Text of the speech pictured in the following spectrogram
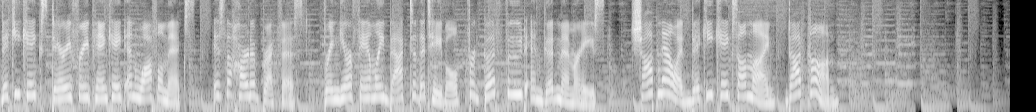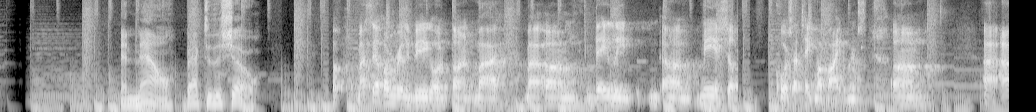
Vicky Cake's dairy free pancake and waffle mix is the heart of breakfast. Bring your family back to the table for good food and good memories. Shop now at VickyCakesOnline.com. And now, back to the show. Myself, I'm really big on, on my my um, daily um, me and self. Of course, I take my vitamins. Um, I, I,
